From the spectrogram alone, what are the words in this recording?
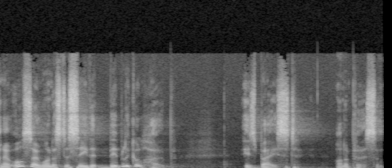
And I also want us to see that biblical hope is based on a person.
